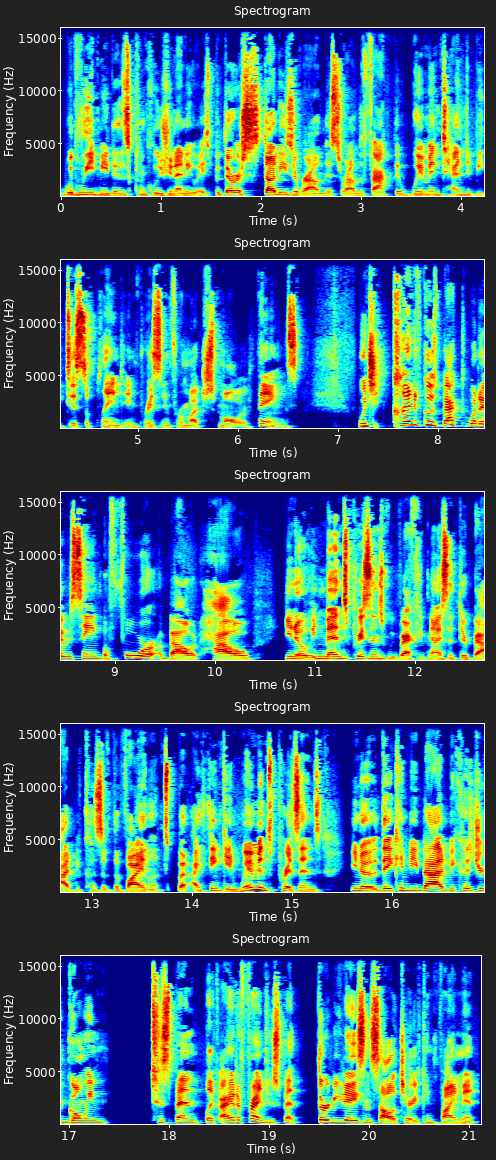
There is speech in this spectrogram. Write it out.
would lead me to this conclusion anyways but there are studies around this around the fact that women tend to be disciplined in prison for much smaller things which kind of goes back to what i was saying before about how you know in men's prisons we recognize that they're bad because of the violence. But i think in women's prisons you know they can be bad because you're going to spend like i had a friend who spent 30 days in solitary confinement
